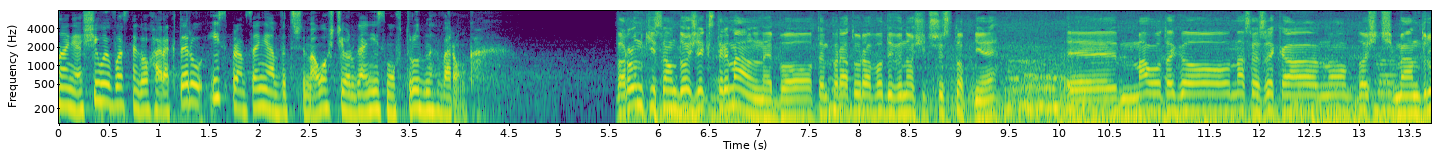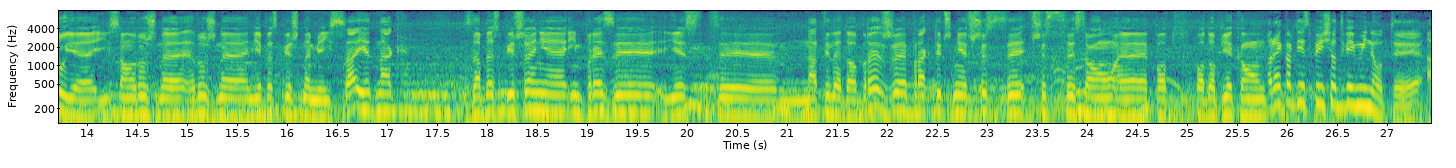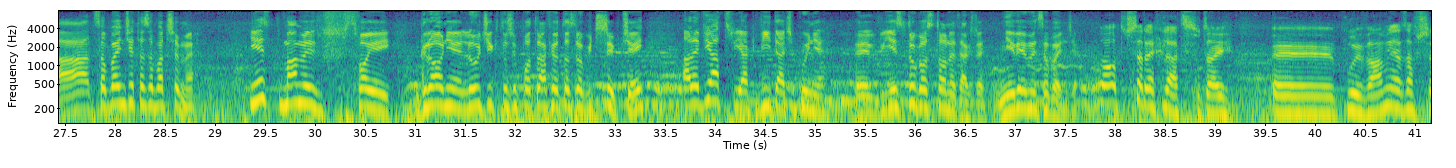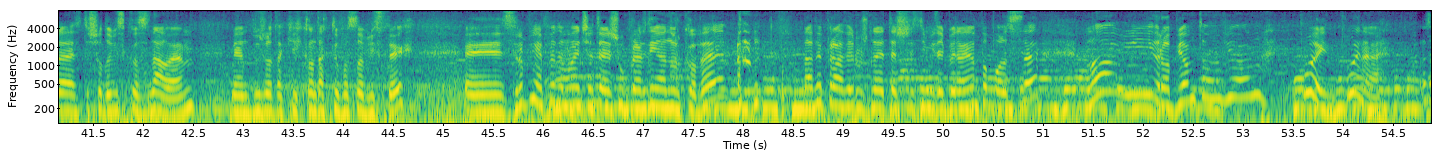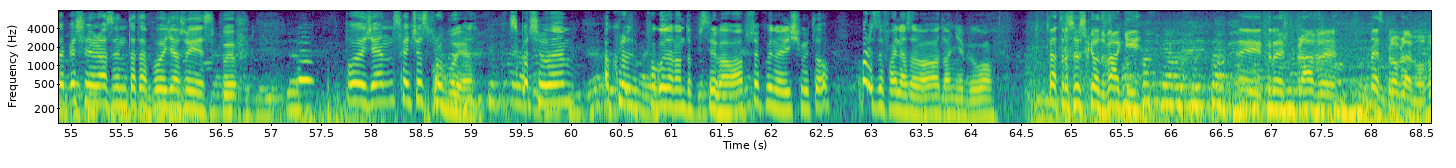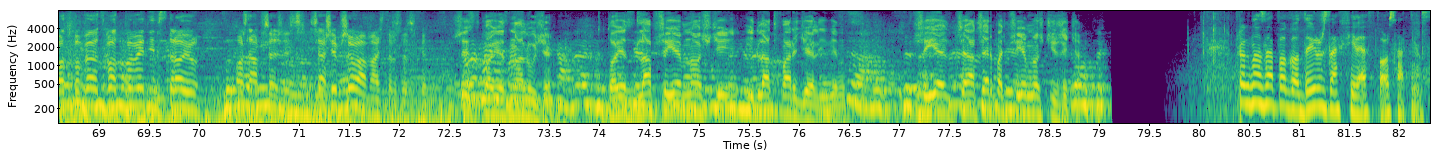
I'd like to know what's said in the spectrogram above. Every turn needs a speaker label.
Speaker 1: poznania siły własnego charakteru i sprawdzenia wytrzymałości organizmu w trudnych warunkach.
Speaker 2: Warunki są dość ekstremalne, bo temperatura wody wynosi 3 stopnie. E, Mało tego, nasza rzeka no, dość meandruje i są różne, różne niebezpieczne miejsca, jednak zabezpieczenie imprezy jest e, na tyle dobre, że praktycznie wszyscy, wszyscy są e, pod, pod opieką
Speaker 3: Rekord jest 52 minuty, a co będzie, to zobaczymy. Jest, mamy w swojej gronie ludzi, którzy potrafią to zrobić szybciej, ale wiatr, jak widać, płynie. y, Jest w drugą stronę, także nie wiemy, co będzie.
Speaker 4: No, Od czterech lat tutaj e, pływam. Ja zawsze to środowisko znałem. Miałem dużo takich kontaktów osobistych. E, zrobiłem w pewnym momencie też uprawnienia nurkowe. Na wyprawy różne też się z nimi zabierają po Polsce. No i robią to, mówią, płyń, płynę.
Speaker 5: Za pierwszym razem tata powiedział, że jest pływ. No, powiedziałem, z chęcią spróbuję. Skoczyłem, akurat pogoda nam dopisywała, przepłynęliśmy to. Bardzo fajna zabawa dla mnie było.
Speaker 6: Trzeba troszeczkę odwagi i trochę wprawy, bez problemu. W, odpo- w odpowiednim stroju można przeżyć. Trzeba się przełamać troszeczkę.
Speaker 7: Wszystko jest na luzie. To jest dla przyjemności i dla twardzieli, więc przyje- trzeba czerpać przyjemności życia.
Speaker 1: Prognoza pogody już za chwilę w Polsat News.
